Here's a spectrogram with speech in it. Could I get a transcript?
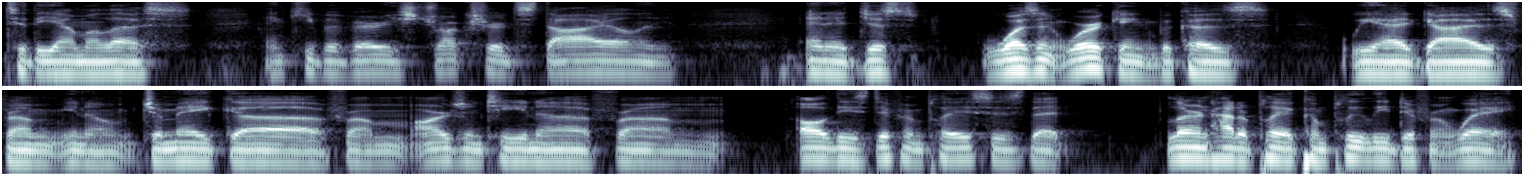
to the MLS and keep a very structured style and and it just wasn't working because we had guys from you know Jamaica, from Argentina, from all these different places that learned how to play a completely different way,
